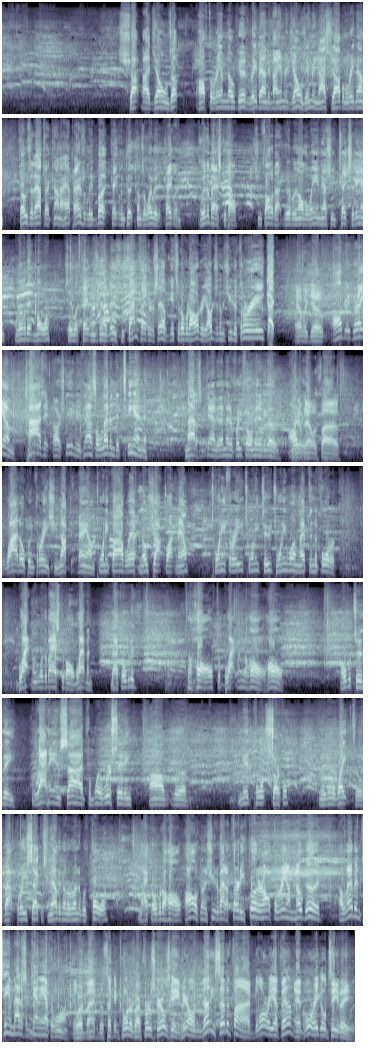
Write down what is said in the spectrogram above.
Shot by Jones up off the rim, no good. Rebounded by Emery Jones. Emery, nice job on the rebound. Throws it out there kind of haphazardly, but Caitlin Cook comes away with it. Caitlin with the basketball. She thought about dribbling all the way in. Now she takes it in a little bit more. See what Caitlin's going to do. She's trying to take it herself. Gets it over to Audrey. Audrey's going to shoot a three. Good. There we go. Audrey Graham ties it. Or excuse me, now it's 11 to 10. Madison County. That made a free throw a minute ago. Audrey, down with five. Wide open three. She knocked it down. 25 left. No shot clock now. 23, 22, 21 left in the quarter. Blackman with the basketball. Blackman back over to, to Hall, to Blackman to Hall. Hall over to the right hand side from where we're sitting of the mid-court circle. We're going to wait till about three seconds. Now they're going to run it with four. Back over to Hall. Hall's going to shoot about a 30-footer off the rim. No good. 11-10 Madison County after one. And we're back in the second quarter of our first girls game here on 97.5 Glory FM and War Eagle TV.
